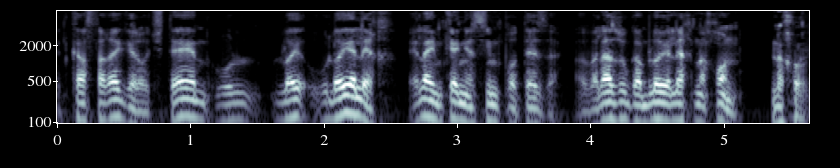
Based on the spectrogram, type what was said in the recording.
את כף הרגל או את שתיהן, הוא לא, הוא לא ילך, אלא אם כן ישים פרוטזה. אבל אז הוא גם לא ילך נכון. נכון.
